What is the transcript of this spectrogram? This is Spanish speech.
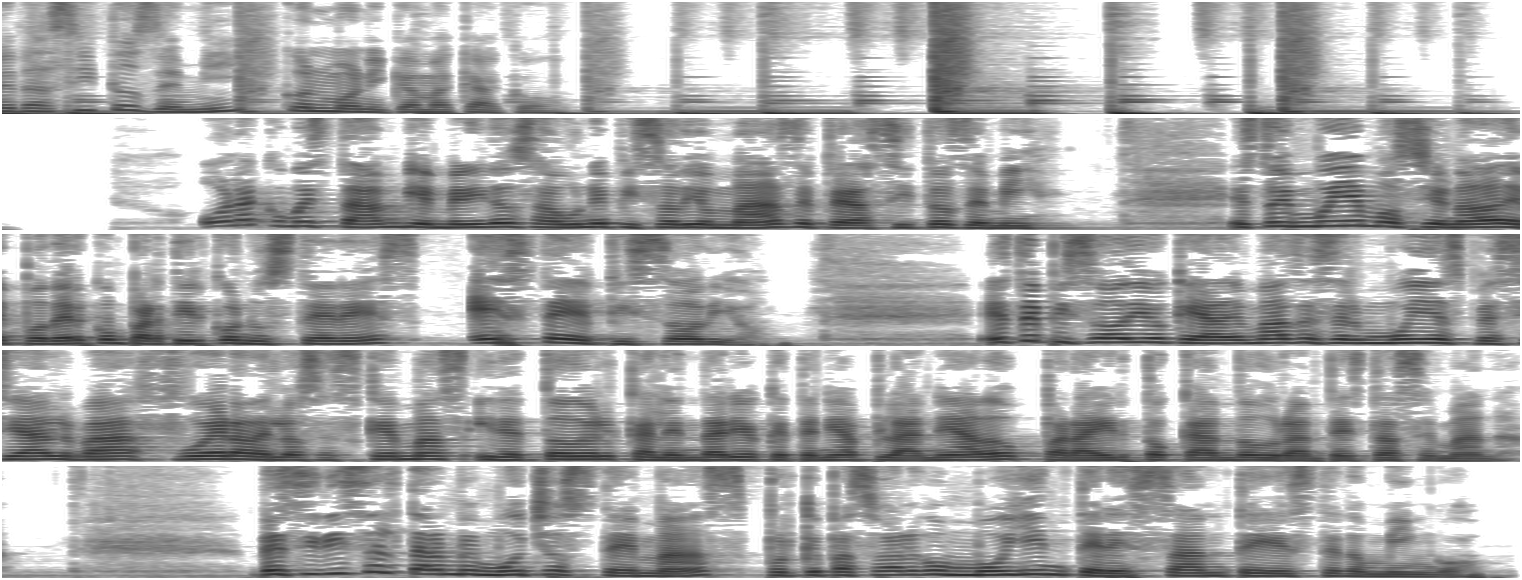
Pedacitos de mí con Mónica Macaco. Hola, ¿cómo están? Bienvenidos a un episodio más de Pedacitos de mí. Estoy muy emocionada de poder compartir con ustedes este episodio. Este episodio que además de ser muy especial va fuera de los esquemas y de todo el calendario que tenía planeado para ir tocando durante esta semana. Decidí saltarme muchos temas porque pasó algo muy interesante este domingo.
